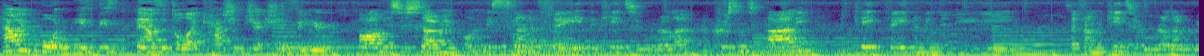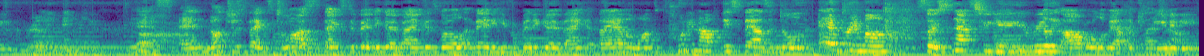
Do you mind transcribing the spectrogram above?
how important is this $1,000 cash injection for you? Oh, this is so important. This is going to feed the kids of Warilla a Christmas party and keep feeding them in the new year. So from the kids of Warilla, we not just thanks to us, thanks to Bendigo Bank as well. Amanda here from Bendigo Bank, they are the ones putting up this thousand dollars every month. So snaps for you, you really are all about the community.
